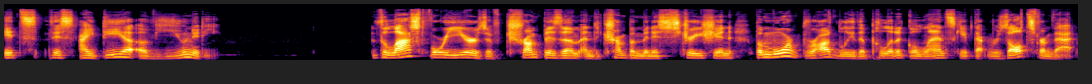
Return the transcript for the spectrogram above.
It's this idea of unity the last four years of Trumpism and the Trump administration, but more broadly, the political landscape that results from that,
